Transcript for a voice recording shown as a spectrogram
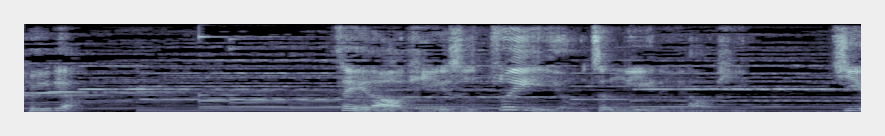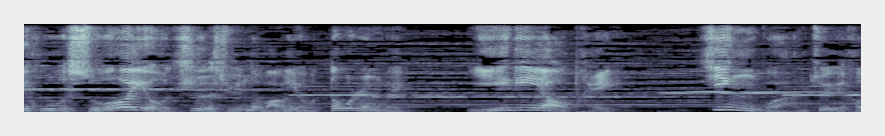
推掉。这道题是最有争议的一道题，几乎所有质询的网友都认为一定要赔。尽管最后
